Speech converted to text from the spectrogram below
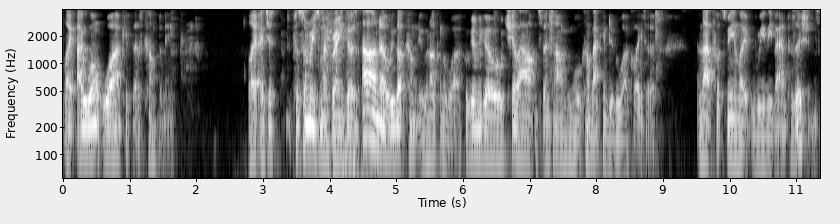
Like I won't work if there's company. Like I just for some reason my brain goes, oh no, we've got company, we're not gonna work. We're gonna go chill out and spend time with them, we'll come back and do the work later. And that puts me in like really bad positions.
